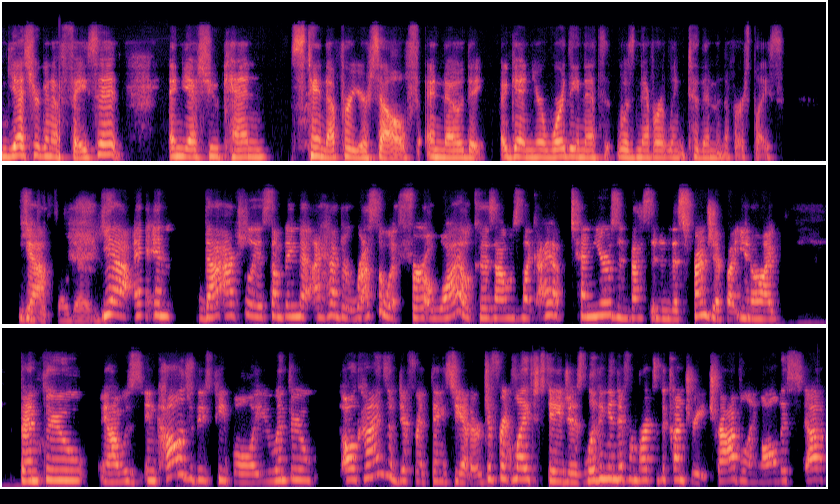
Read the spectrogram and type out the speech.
yes, you're going to face it. And yes, you can stand up for yourself and know that, again, your worthiness was never linked to them in the first place. Yeah. So yeah. And that actually is something that I had to wrestle with for a while because I was like, I have 10 years invested in this friendship. But, you know, I've been through, you know, I was in college with these people. You went through all kinds of different things together, different life stages, living in different parts of the country, traveling, all this stuff.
